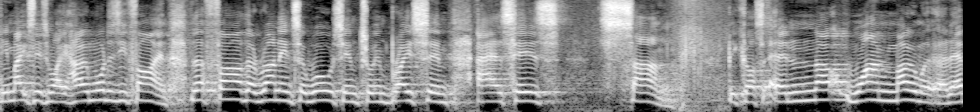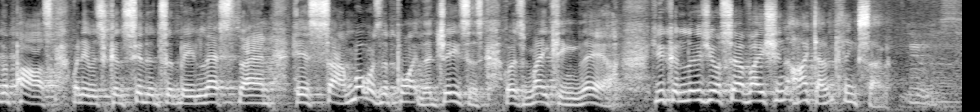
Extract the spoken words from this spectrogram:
He makes his way home. What does he find? The father running towards him to embrace him as his son because in not one moment had ever passed when he was considered to be less than his son. What was the point that Jesus was making there? You can lose your salvation? I don't think so. Yes.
